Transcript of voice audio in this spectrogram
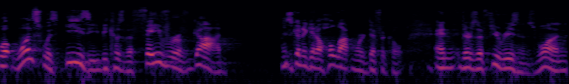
what once was easy because of the favor of God is going to get a whole lot more difficult. And there's a few reasons. One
